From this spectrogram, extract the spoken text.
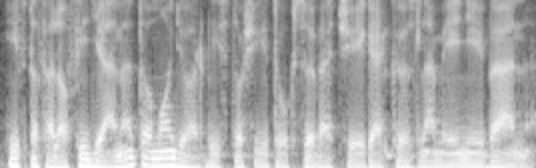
hívta fel a figyelmet a Magyar Biztosítók Szövetsége közleményében.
